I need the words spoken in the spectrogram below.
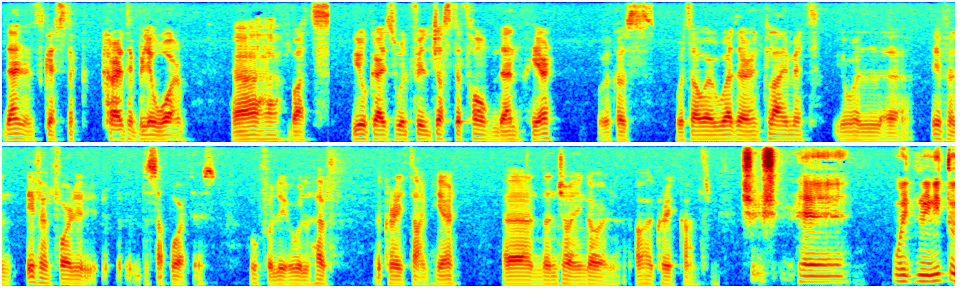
then it gets incredibly warm. Uh, but you guys will feel just at home then here, because with our weather and climate, you will uh, even even for the, the supporters. Hopefully, you will have a great time here and enjoying our our great country. uh, we, we need to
